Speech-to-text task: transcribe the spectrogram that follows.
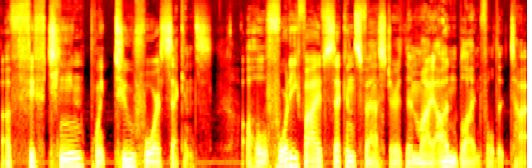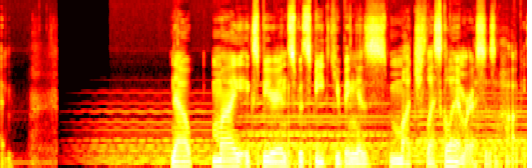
of 15.24 seconds, a whole 45 seconds faster than my unblindfolded time. Now, my experience with speed cubing is much less glamorous as a hobby.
